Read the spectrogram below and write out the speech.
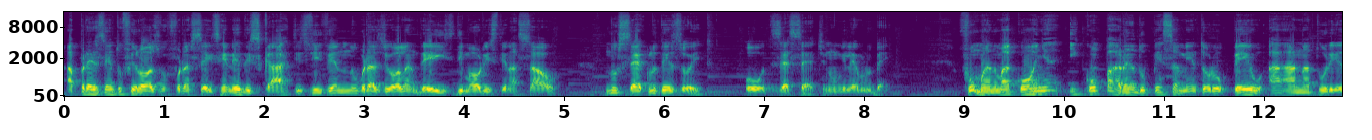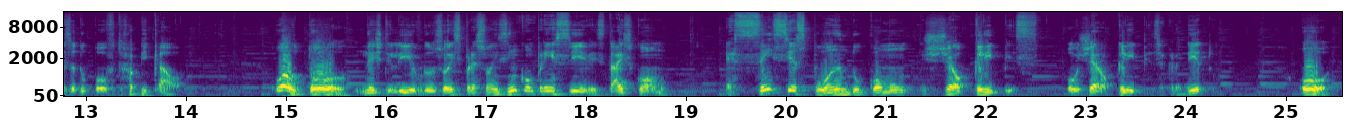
apresenta o filósofo francês René Descartes vivendo no Brasil holandês de Maurício de Nassau no século XVIII ou XVII, não me lembro bem, fumando maconha e comparando o pensamento europeu à natureza do povo tropical. O autor, neste livro, usou expressões incompreensíveis, tais como essências poando como um geoclipes, ou geroclipes, acredito, ou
